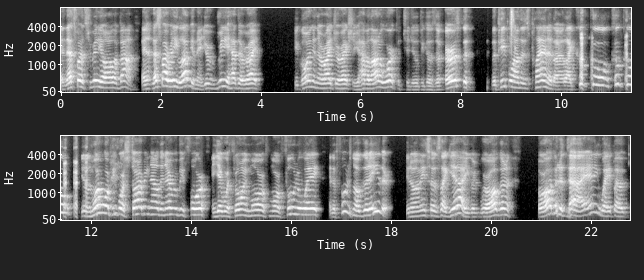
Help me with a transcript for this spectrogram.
and that's what it's really all about. And that's why I really love you, man. You really have the right, you're going in the right direction. You have a lot of work to do because the earth the people on this planet are like cuckoo, cuckoo. You know, more and more people are starving now than ever before, and yet we're throwing more more food away, and the food is no good either. You know what I mean? So it's like, yeah, we're all gonna we're all gonna die anyway, but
